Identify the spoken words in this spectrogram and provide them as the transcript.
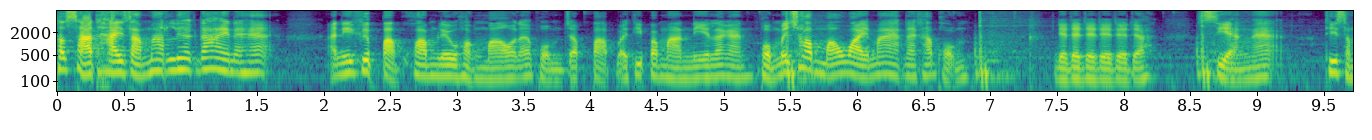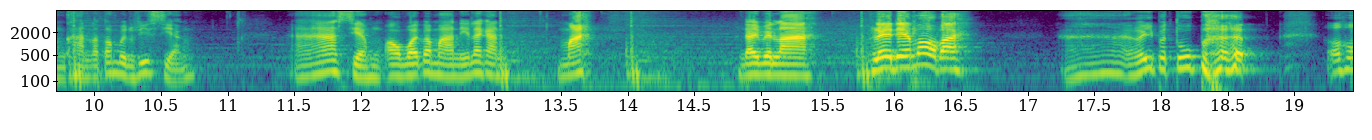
ภาษาไทยสามารถเลือกได้นะฮะ อันนี้คือปรับความเร็วของเมาส์นะ ผมจะปรับไว้ที่ประมาณนี้แล้วกัน ผมไม่ชอบเมาส์ไวมากนะครับผม เดี๋ยวเดี๋ยวเดี๋ยวเดี๋ยวเสียงฮะ ที่สำคัญเราต้องไปดูที่เสียงอ่าเสียงผมเอาไว้ประมาณนี้แล้วกัน มา ได้เวลา play demo ไปอ่าเฮ้ยประตูเปิด โอ้โห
